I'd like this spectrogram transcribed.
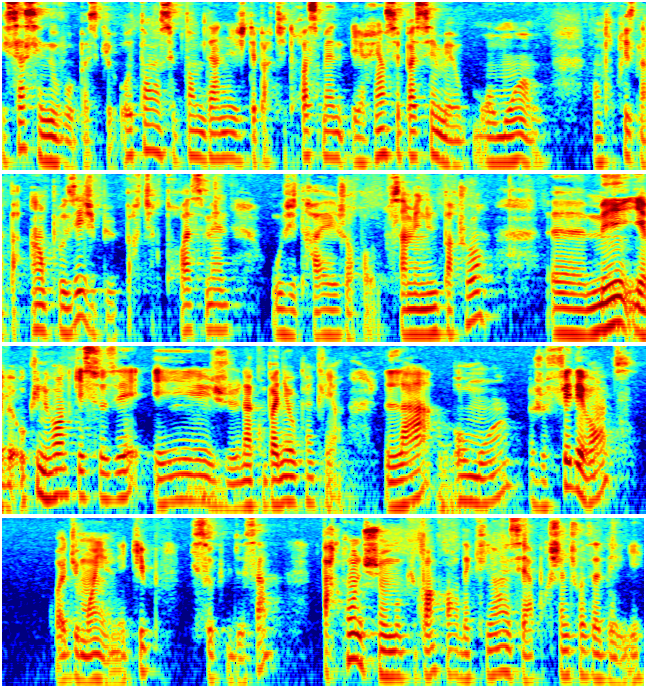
Et ça, c'est nouveau parce que autant en septembre dernier, j'étais parti trois semaines et rien s'est passé, mais au, moins l'entreprise n'a pas imposé. J'ai pu partir trois semaines où j'ai travaillé genre cinq minutes par jour, Euh, mais il n'y avait aucune vente qui se faisait et je n'accompagnais aucun client. Là, au moins, je fais des ventes. Quoi, du moins, il y a une équipe qui s'occupe de ça. Par contre, je ne m'occupe pas encore des clients et c'est la prochaine chose à déléguer.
